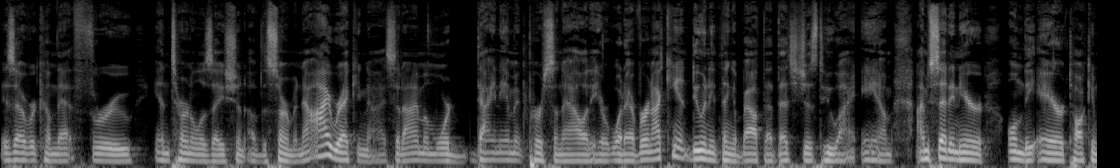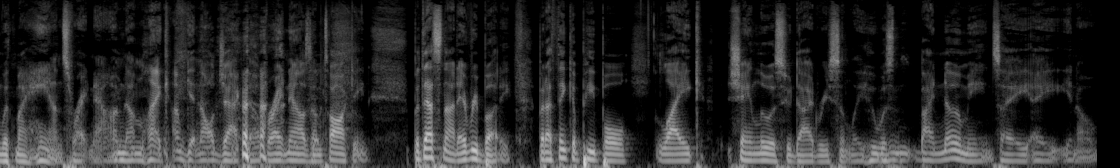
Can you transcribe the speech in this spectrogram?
is I overcome that through internalization of the sermon. Now, I recognize that I'm a more dynamic personality or whatever, and I can't do anything about that. That's just who I am. I'm sitting here on the air talking with my hands right now. I'm, I'm like, I'm getting all jacked up right now as I'm talking. But that's not everybody. But I think of people like Shane Lewis, who died recently, who was by no means a, a you know,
